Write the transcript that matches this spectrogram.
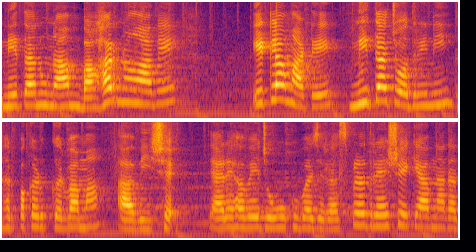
નેતાનું નામ બહાર ન આવે એટલા માટે નીતા ચૌધરીની ધરપકડ કરવામાં આવી છે. ત્યારે હવે જોવું ખૂબ જ રસપ્રદ રહેશે કે આવનારા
